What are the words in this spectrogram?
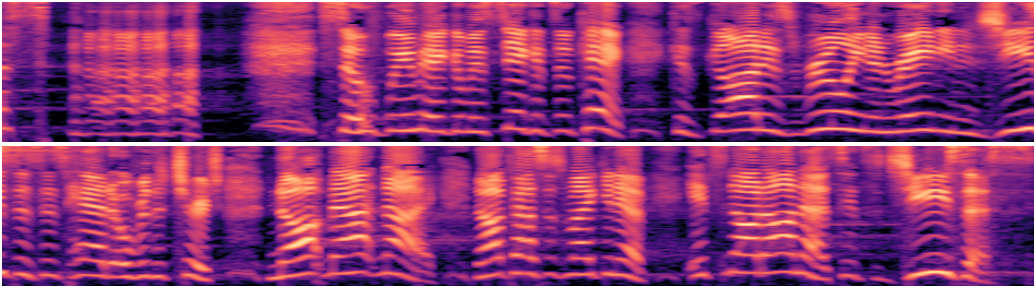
us. so if we make a mistake, it's okay because God is ruling and reigning and Jesus is head over the church. Not Matt and I, not Pastors Mike and Ev. It's not on us, it's Jesus.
